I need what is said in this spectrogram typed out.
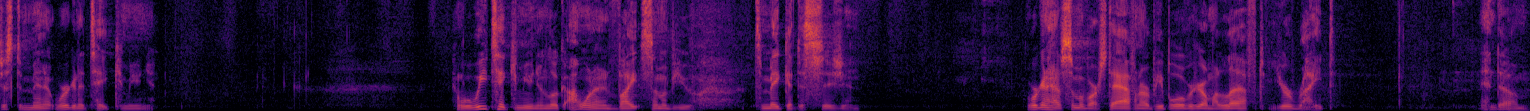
just a minute, we're going to take communion. And when we take communion, look, I want to invite some of you to make a decision. We're going to have some of our staff and our people over here on my left, your right. And um,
